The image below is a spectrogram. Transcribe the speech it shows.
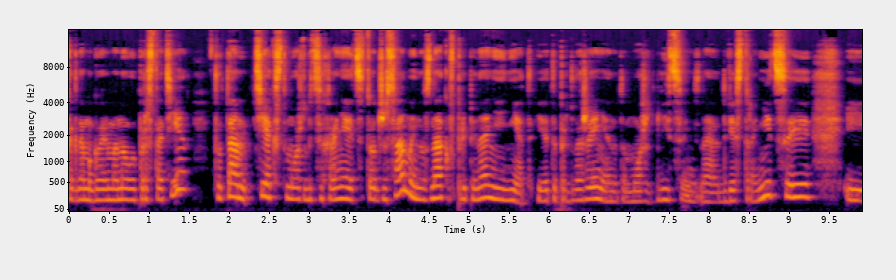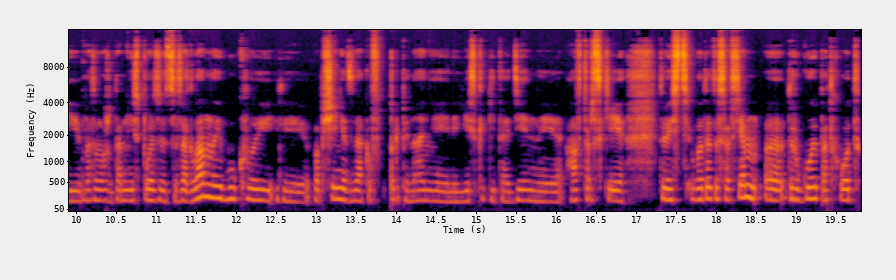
когда мы говорим о новой простоте, то там текст, может быть, сохраняется тот же самый, но знаков препинания нет. И это предложение, оно там может длиться, не знаю, две страницы, и, возможно, там не используются заглавные буквы, или вообще нет знаков препинания, или есть какие-то отдельные авторские. То есть вот это совсем э, другой подход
